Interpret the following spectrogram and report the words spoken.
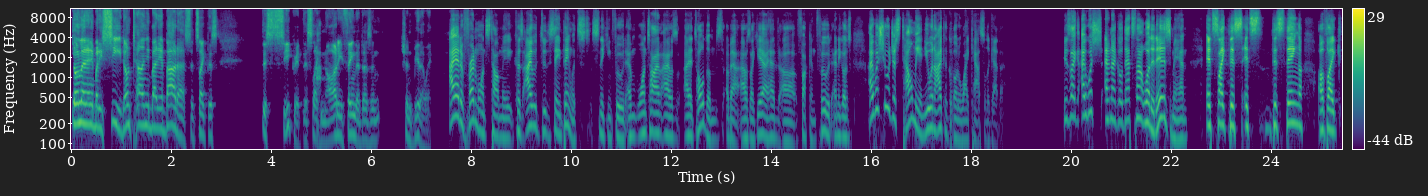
don't let anybody see. Don't tell anybody about us. It's like this, this secret, this like naughty thing that doesn't shouldn't be that way. I had a friend once tell me because I would do the same thing with sneaking food. And one time I was, I told him about, I was like, yeah, I had uh, fucking food. And he goes, I wish you would just tell me and you and I could go to White Castle together. He's like, I wish. And I go, that's not what it is, man. It's like this, it's this thing of like,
